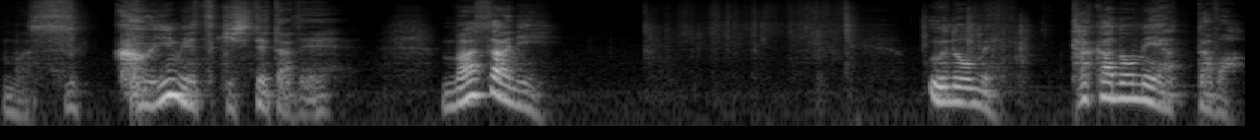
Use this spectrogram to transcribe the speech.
まあ、すっごい目つきしてたで。まさにうの目鷹の目やったわ。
